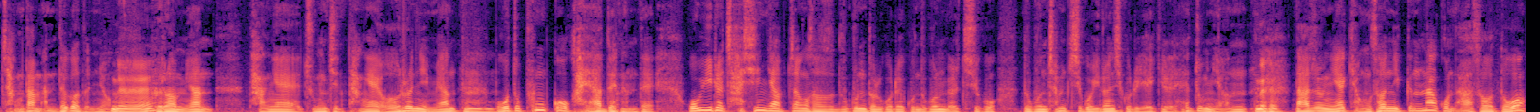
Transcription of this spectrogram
장담 안 되거든요. 네. 그러면 당의 중진, 당의 어른이면 음. 모두 품고 가야 되는데 오히려 자신이 앞장서서 누군 돌고래고 누군 멸치고 누군 참치고 이런 식으로 얘기를 해두면 네. 나중에 경선이 끝나고 나서도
